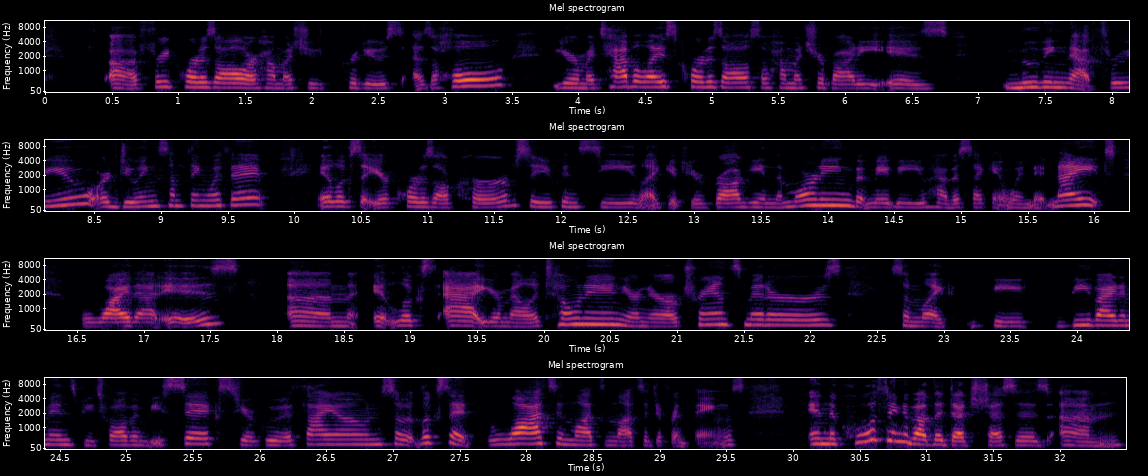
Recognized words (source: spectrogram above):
uh, free cortisol or how much you produce as a whole, your metabolized cortisol, so how much your body is moving that through you or doing something with it. It looks at your cortisol curve so you can see like if you're groggy in the morning, but maybe you have a second wind at night, why that is. Um, it looks at your melatonin, your neurotransmitters, some like B B vitamins, B12 and B6, your glutathione. So it looks at lots and lots and lots of different things. And the cool thing about the Dutch test is um,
